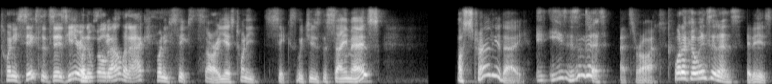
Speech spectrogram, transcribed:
26th, it says here in the World Almanac. 26th. Sorry, yes, 26th, which is the same as Australia Day. It is, isn't it? That's right. What a coincidence. It is.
